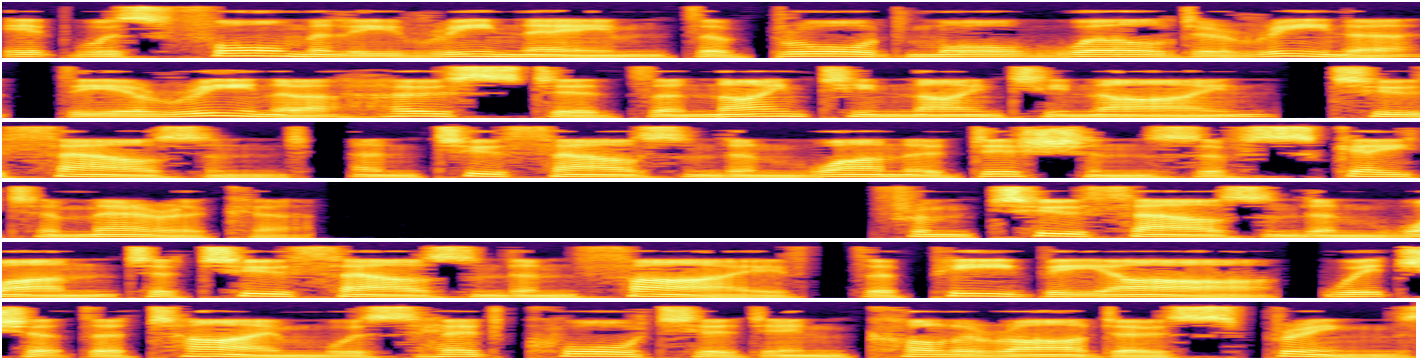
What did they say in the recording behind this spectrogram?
it was formally renamed the Broadmoor World Arena. The arena hosted the 1999, 2000, and 2001 editions of Skate America. From 2001 to 2005, the PBR, which at the time was headquartered in Colorado Springs,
